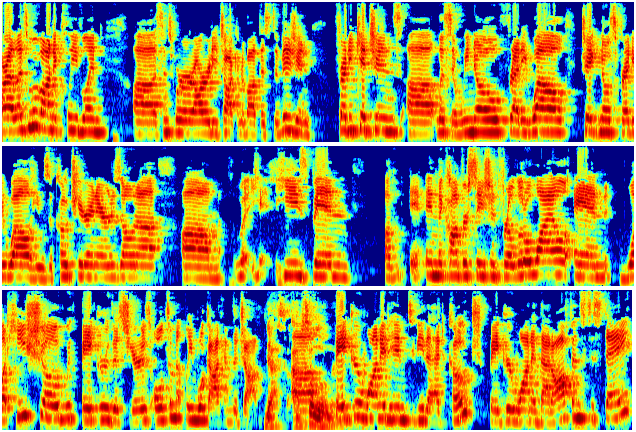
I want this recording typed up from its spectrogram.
All right, let's move on to Cleveland uh, since we're already talking about this division. Freddie Kitchens, uh, listen, we know Freddie well. Jake knows Freddie well. He was a coach here in Arizona. Um, he- he's been in the conversation for a little while, and what he showed with Baker this year is ultimately what got him the job. yes, Um, absolutely. Baker wanted him to be the head coach. Baker wanted that offense to stay,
